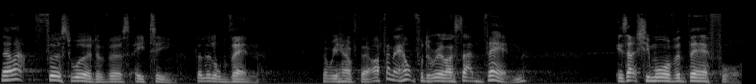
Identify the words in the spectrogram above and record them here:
Now, that first word of verse 18, the little then that we have there, I find it helpful to realize that then is actually more of a therefore.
